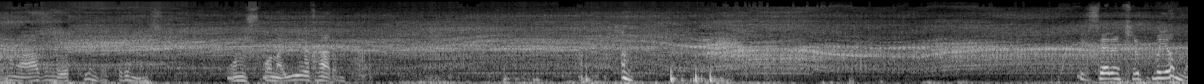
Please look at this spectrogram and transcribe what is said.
Bunun ağzını örteyim de kurumaz. Onu sonra yıkarım. Mikserin çırpmıyor mu?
